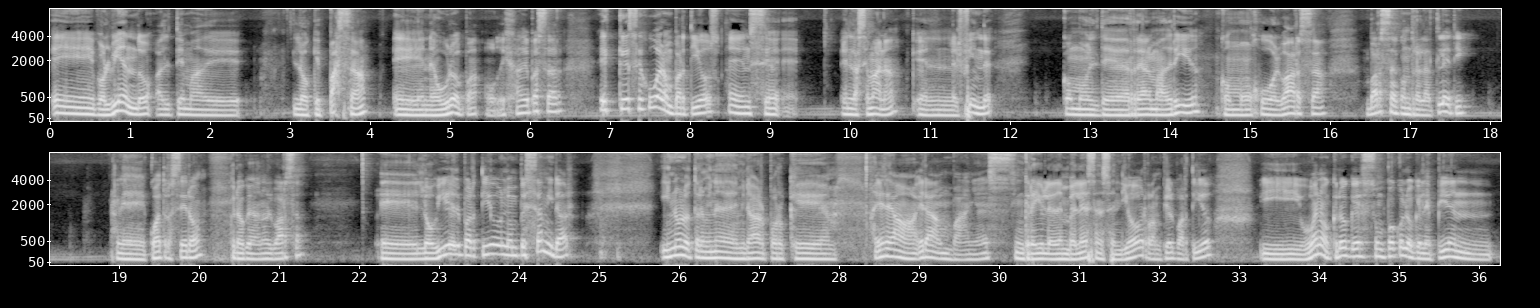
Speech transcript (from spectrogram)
eh, volviendo al tema de lo que pasa en Europa, o deja de pasar, es que se jugaron partidos en, en la semana, en el fin de, como el de Real Madrid, como jugó el Barça, Barça contra el Athletic, 4-0, eh, creo que ganó el Barça. Eh, lo vi el partido, lo empecé a mirar y no lo terminé de mirar porque era, era un baño. Es increíble. Dembélé se encendió, rompió el partido y bueno, creo que es un poco lo que le piden,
